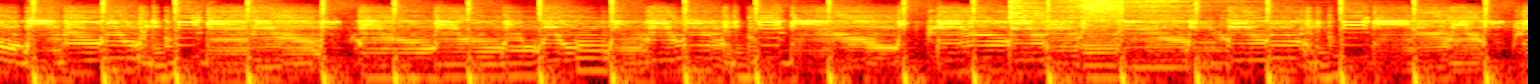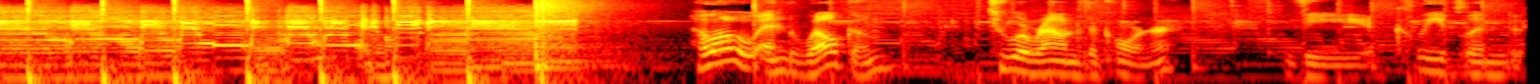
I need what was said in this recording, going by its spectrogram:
Hello and welcome to Around the Corner, the Cleveland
